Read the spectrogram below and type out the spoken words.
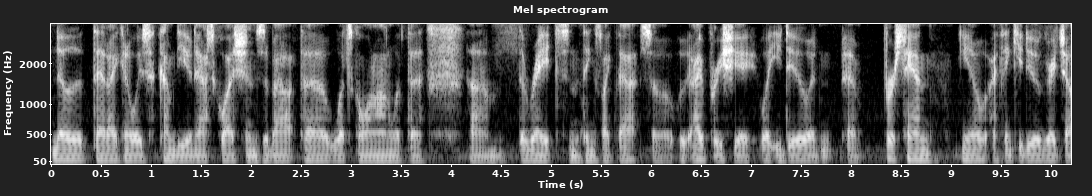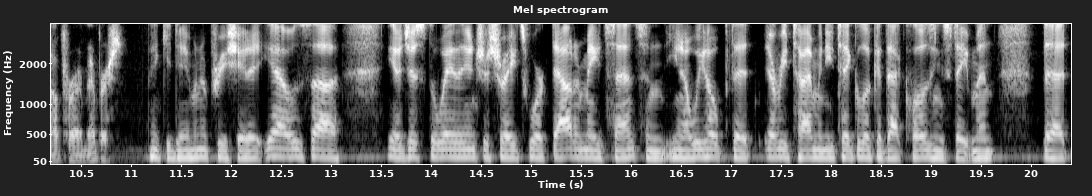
know that, that I can always come to you and ask questions about uh, what's going on with the, um, the rates and things like that. So I appreciate what you do. And uh, firsthand, you know, I think you do a great job for our members. Thank you, Damon. Appreciate it. Yeah, it was, uh, you know, just the way the interest rates worked out and made sense. And you know, we hope that every time when you take a look at that closing statement, that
